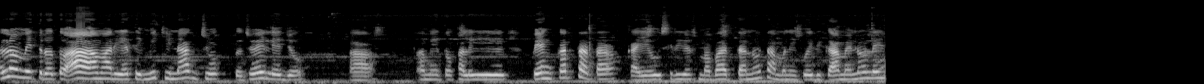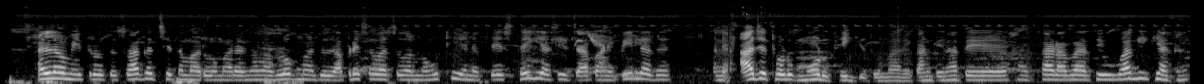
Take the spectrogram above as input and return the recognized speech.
Hello મિત્રો, તો આ અમારી હતી મીઠી નાખજો તો જોઈ લેજો. હા, અમે તો ખાલી પેંક કરતા હતા, કાંઈ એવું સિરિયસમાં બાંધતા નહોતા, મને કોઈ કામે ન લઈ. હેલો મિત્રો, તો સ્વાગત છે તમારું અમારા નવા વ્લોગમાં જો આપણે સવાર સવારમાં ઉઠી અને ફ્રેશ થઈ ગયા છીએ, ચા પાણી પી લીધા અને આજે થોડુંક મોડું થઈ ગયું હતું મારે, કારણ કે રાતે સાડા બારથી એવું વાગી ગયા હતા.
